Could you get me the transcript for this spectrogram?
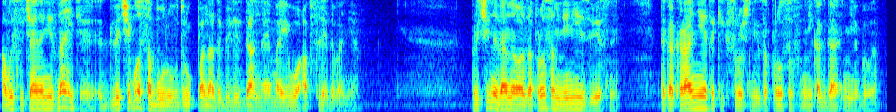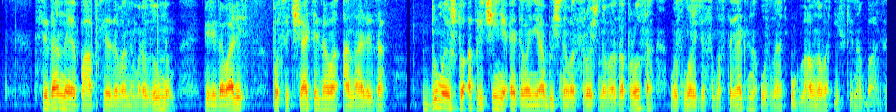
А вы случайно не знаете, для чего Сабуру вдруг понадобились данные моего обследования? Причины данного запроса мне неизвестны, так как ранее таких срочных запросов никогда не было. Все данные по обследованным разумным передавались после тщательного анализа Думаю, что о причине этого необычного срочного запроса вы сможете самостоятельно узнать у главного Искина базы.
